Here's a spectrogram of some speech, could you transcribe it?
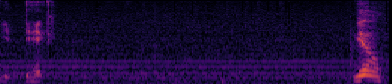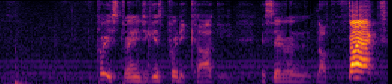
You dick. You know, pretty strange. He gets pretty cocky, considering the fact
